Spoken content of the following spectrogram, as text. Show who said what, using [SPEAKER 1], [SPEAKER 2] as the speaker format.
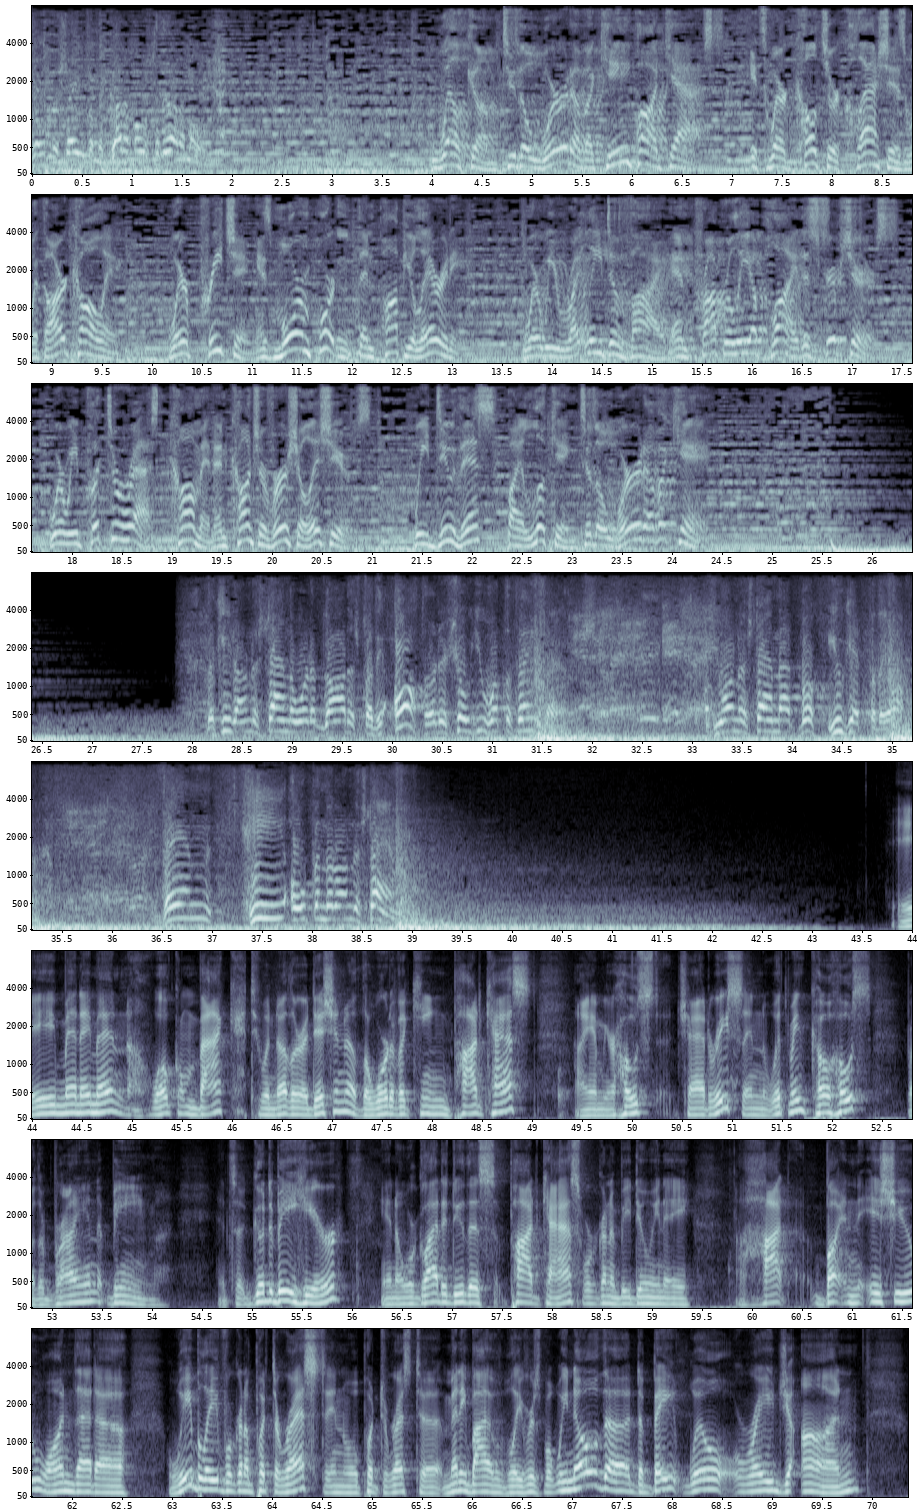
[SPEAKER 1] He's able to save from the guttermost the.
[SPEAKER 2] Welcome to the Word of a King podcast. It's where culture clashes with our calling, where preaching is more important than popularity, where we rightly divide and properly apply the scriptures, where we put to rest common and controversial issues. We do this by looking to the Word of a King.
[SPEAKER 1] The key to understand the Word of God is for the author to show you what the thing says. If you understand that book, you get for the author. Then he opened their understanding.
[SPEAKER 3] Amen, amen. Welcome back to another edition of the Word of a King podcast. I am your host, Chad Reese, and with me, co host, Brother Brian Beam. It's good to be here, and know, we're glad to do this podcast. We're going to be doing a, a hot button issue, one that uh, we believe we're going to put to rest, and we'll put to rest to many Bible believers, but we know the debate will rage on.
